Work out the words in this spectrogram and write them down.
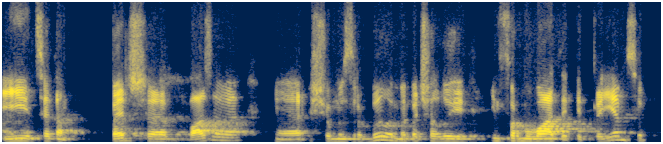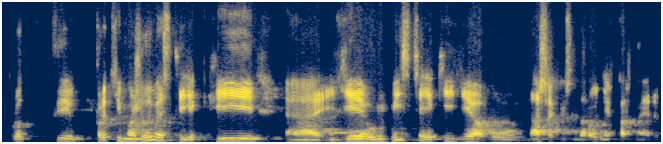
І це там перше базове, е, що ми зробили. Ми почали інформувати підприємців про ті про ті можливості, які е, є у місті, які є у наших міжнародних партнерів.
